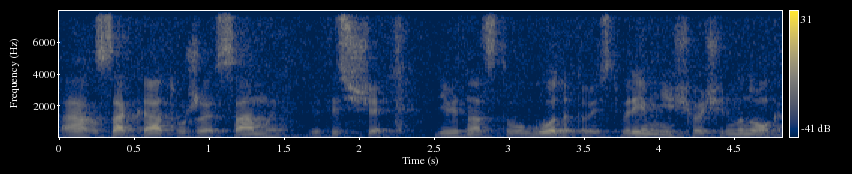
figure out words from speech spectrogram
э, закат уже самый 2019 года, то есть времени еще очень много.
